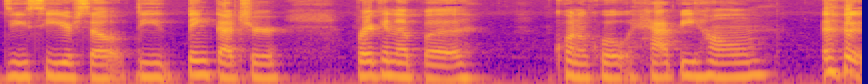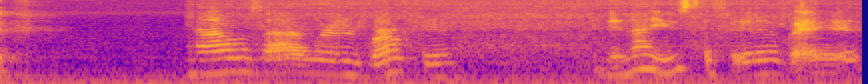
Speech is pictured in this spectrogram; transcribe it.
Do you see yourself? Do you think that you're breaking up a quote unquote happy home? I was already broken. And I used to feel bad.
